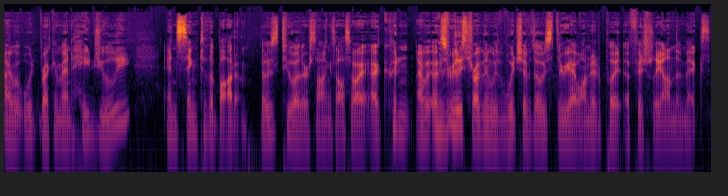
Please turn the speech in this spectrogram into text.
I would recommend Hey Julie and Sink to the Bottom. Those two other songs also. I, I couldn't. I, w- I was really struggling with which of those three I wanted to put officially on the mix.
